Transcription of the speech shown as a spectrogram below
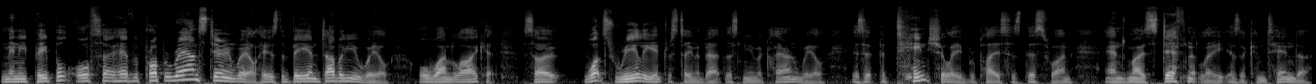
Many people also have a proper round steering wheel. Here's the BMW wheel or one like it. So what's really interesting about this new McLaren wheel is it potentially replaces this one and most definitely is a contender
